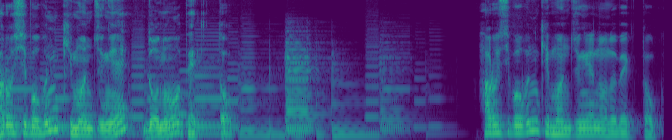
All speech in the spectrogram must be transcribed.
하루 15분 김원중의 노노백독. 하루 15분 김원중의 노노백독.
